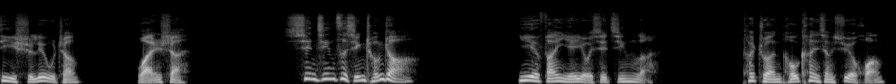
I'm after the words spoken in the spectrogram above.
第十六章完善。仙金自行成长。叶凡也有些惊了，他转头看向血皇，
